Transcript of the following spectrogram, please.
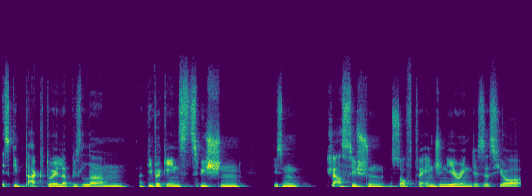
es gibt aktuell ein bisschen ähm, eine Divergenz zwischen diesem klassischen Software Engineering, das es ja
